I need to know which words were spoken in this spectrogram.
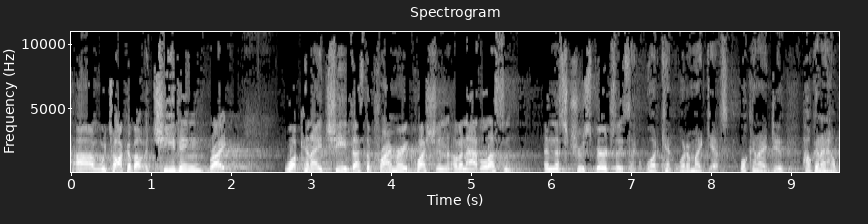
uh, we talk about achieving, right? What can I achieve? That's the primary question of an adolescent. And that's true spiritually. It's like, what can, what are my gifts? What can I do? How can I help?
